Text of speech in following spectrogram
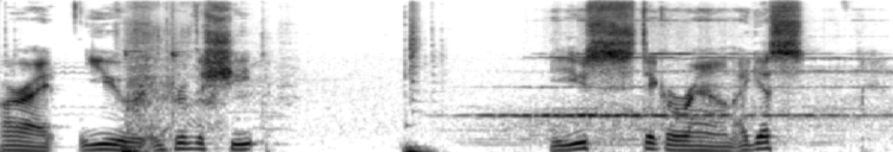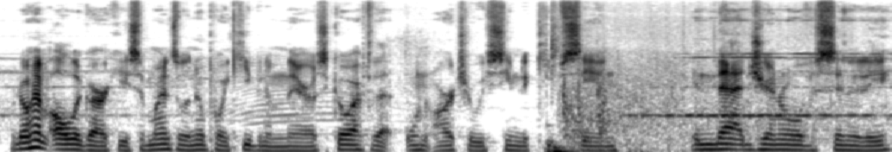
Alright, you, improve the sheep. You stick around. I guess we don't have oligarchy, so might as well no point keeping him there. Let's go after that one archer we seem to keep seeing in that general vicinity.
